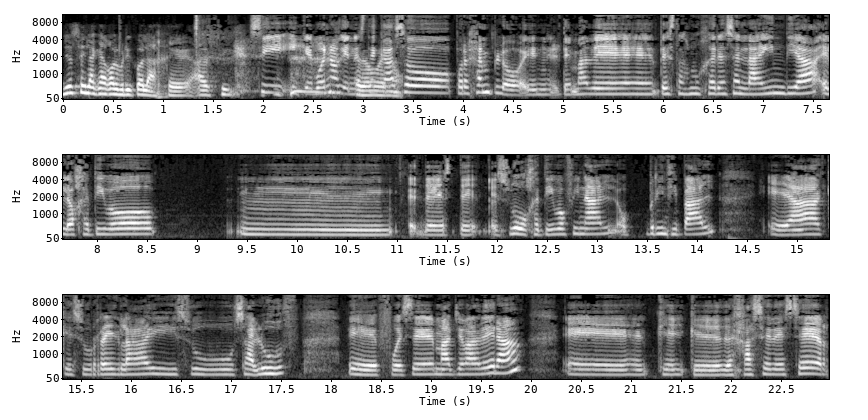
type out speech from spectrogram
Yo soy la que hago el bricolaje, así que... Sí, y que bueno, que en Pero este bueno. caso, por ejemplo, en el tema de, de estas mujeres en la India, el objetivo mm, de, este- su objetivo final o principal era que su regla y su salud eh, fuese más llevadera, eh, que, que dejase de ser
